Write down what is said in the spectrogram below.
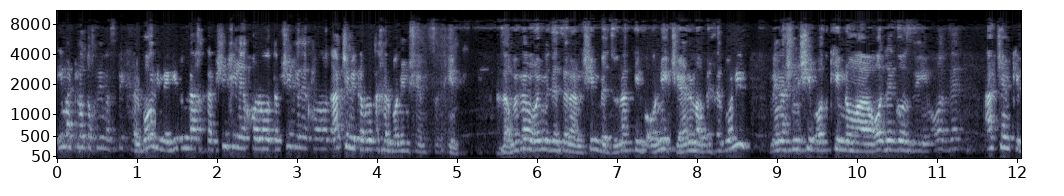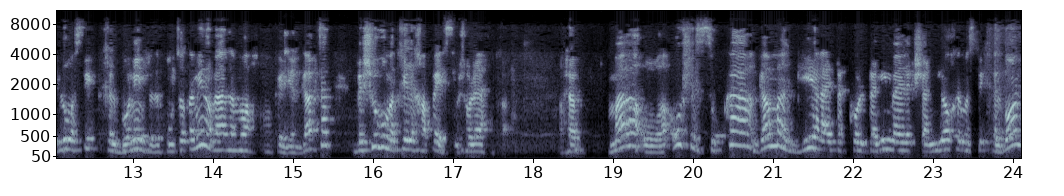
אם את לא תאכלי מספיק חלבון, הם יגידו לך, תמשיכי לאכול עוד, תמשיכי לאכול עוד, עד שהם יקבלו את החלבונים שהם צריכים. אז הרבה פעמים רואים את זה אצל אנשים בתזונה טבעונית, שאין להם הרבה חלבונים, מנשנשים עוד קינוע, עוד אגוזים, עוד זה, עד שהם קיבלו מספיק חלבונים, שזה חומצות אמינו, ואז המוח, אוקיי, נרגע קצת, ושוב הוא מתחיל לחפש, הוא שולח אותך. עכשיו, מה ראו? ראו שסוכר גם מרגיע את הקולטנים האלה כשאני לא אוכל מספיק חלבון,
